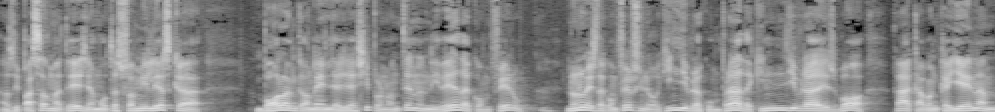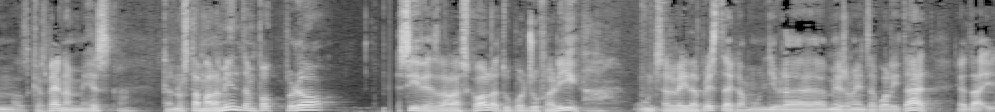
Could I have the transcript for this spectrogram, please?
els hi passa el mateix. Hi ha moltes famílies que volen que el nen llegeixi però no en tenen ni idea de com fer-ho. No només de com fer-ho, sinó de quin llibre comprar, de quin llibre és bo. Clar, acaben caient amb els que es venen més, Clar. que no està malament tampoc, però si des de l'escola tu pots oferir un servei de préstec amb un llibre més o menys de qualitat, i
